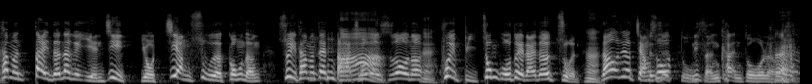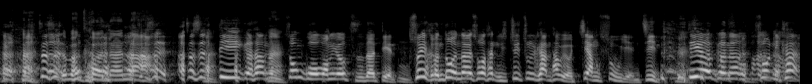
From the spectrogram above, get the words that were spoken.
他们戴的那个眼镜有降速的功能，所以他们在打球的时候呢，会比中国队来得准。然后就讲说，赌神看多了，这是怎么可能呢？这是这是第一个他们中国网友指的点，所以很多人都在说他，你去注意看，他们有降速眼镜。第二个呢，说你看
